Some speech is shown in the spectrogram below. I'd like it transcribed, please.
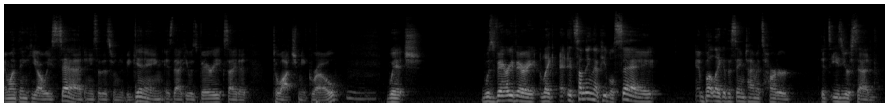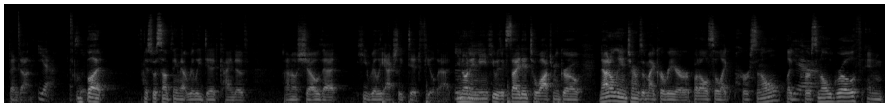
And one thing he always said, and he said this from the beginning, is that he was very excited to watch me grow, which was very, very like it's something that people say, but like at the same time, it's harder. It's easier said than done. Yeah. Absolutely. But this was something that really did kind of, I don't know, show that he really actually did feel that. You know what I mm-hmm. mean? He was excited to watch me grow, not only in terms of my career, but also like personal, like Yeah. personal growth and,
